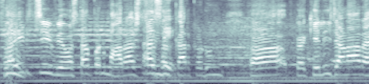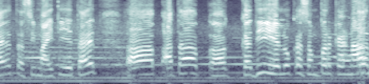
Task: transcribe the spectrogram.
फ्लाईटची व्यवस्था पण महाराष्ट्र. सरकारकडून केली जाणार आहेत अशी माहिती येत आहेत. आता कधी हे लोक संपर्क करणार?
